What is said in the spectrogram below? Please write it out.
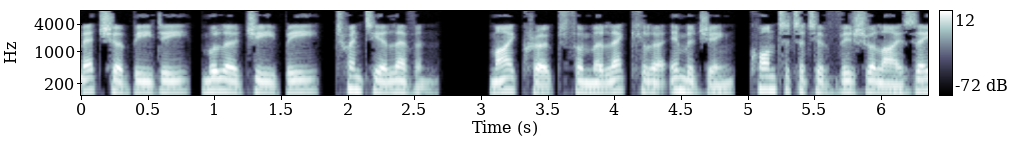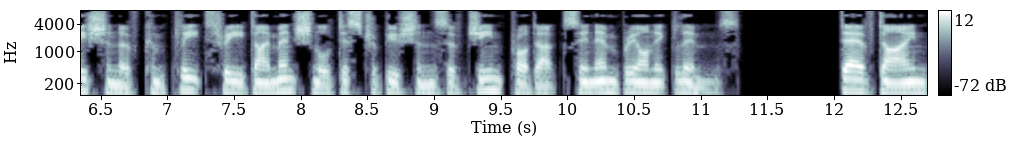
Metscher BD, Muller G. B., 2011. MicroCT for molecular imaging, quantitative visualization of complete three-dimensional distributions of gene products in embryonic limbs. Dev Dyn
